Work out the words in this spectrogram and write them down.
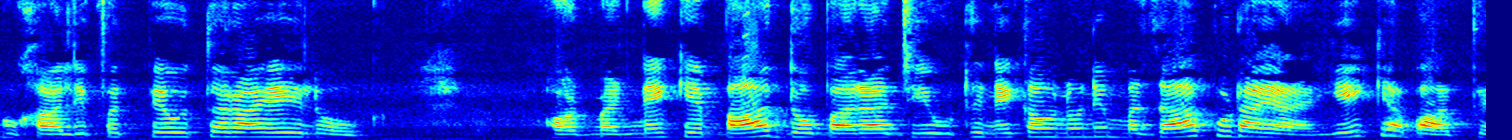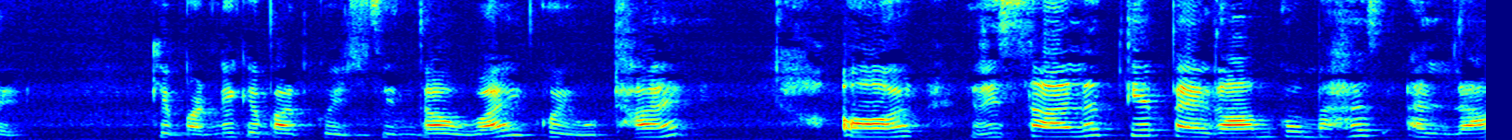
مخالفت پہ اتر آئے لوگ۔ اور مرنے کے بعد دوبارہ جی اٹھنے کا انہوں نے مذاق اڑایا ہے۔ یہ کیا بات ہے کہ مرنے کے بعد کوئی زندہ ہوا ہے، کوئی اٹھا ہے؟ اور رسالت کے پیغام کو محض اللہ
